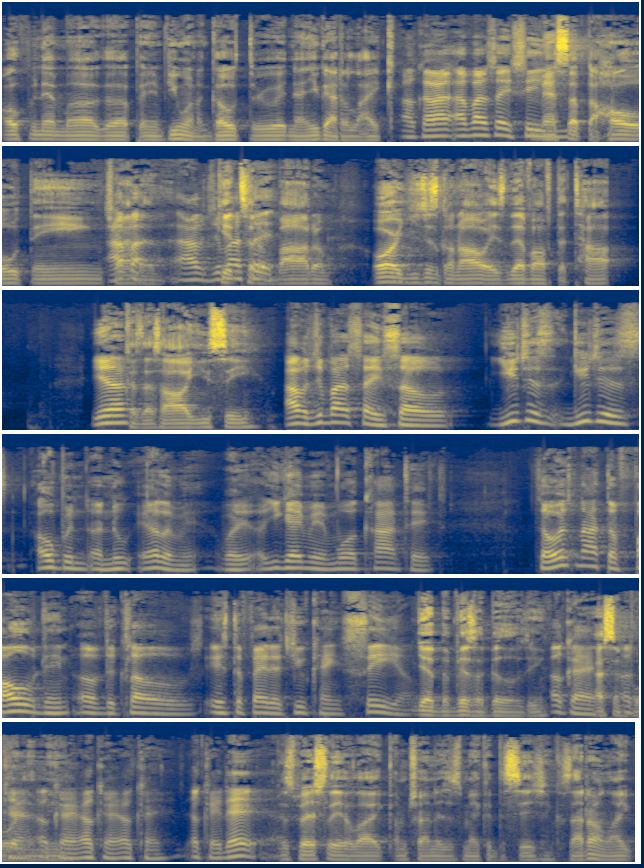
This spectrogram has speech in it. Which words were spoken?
open that mug up, and if you want to go through it, now you got to like Okay, I, I about to say, see, mess up the whole thing, trying about- I was to just get to to the bottom, or you just gonna always live off the top yeah. because that's all you see. I was just about to say, so you just you just opened a new element where you gave me more context. So it's not the folding of the clothes; it's the fact that you can't see them. Yeah, the visibility. Okay, that's important. Okay, okay, okay, okay, okay. That especially if like I'm trying to just make a decision because I don't like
